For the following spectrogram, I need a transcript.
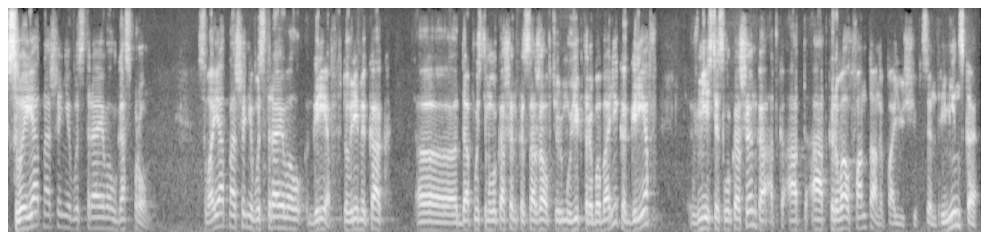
Свои отношения выстраивал «Газпром». Свои отношения выстраивал Греф, в то время как, э, допустим, Лукашенко сажал в тюрьму Виктора Бабарика, Греф вместе с Лукашенко от, от, открывал фонтаны, поющие в центре Минска,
